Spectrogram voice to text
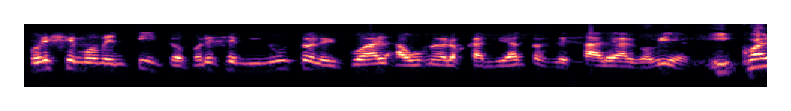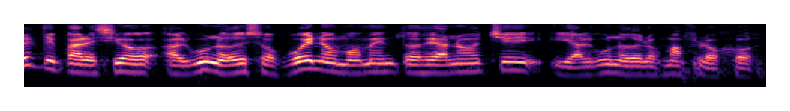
por ese momentito, por ese minuto en el cual a uno de los candidatos le sale algo bien. ¿Y cuál te pareció alguno de esos buenos momentos de anoche y alguno de los más flojos?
